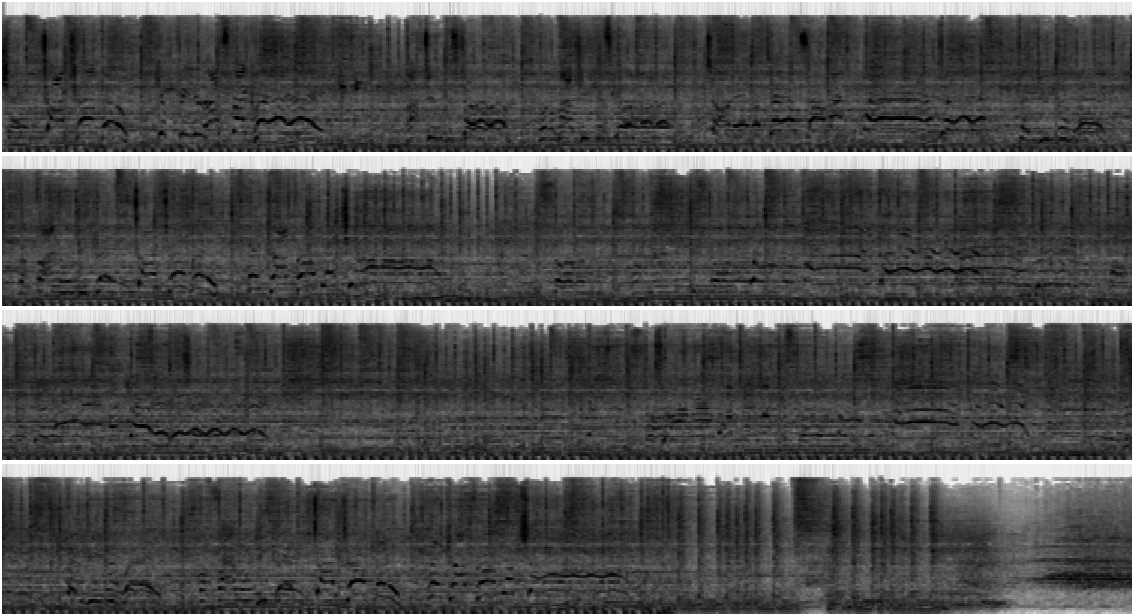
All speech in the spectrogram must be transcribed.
Try to. You feel as my. Back to the when the magic is gone. Calling the man. Fading away. The final decay.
